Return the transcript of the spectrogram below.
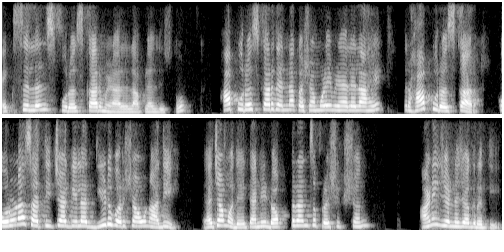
एक्सलन्स पुरस्कार मिळालेला आपल्याला दिसतो. हा पुरस्कार त्यांना कशामुळे मिळालेला आहे? तर हा पुरस्कार कोरोना साथीच्या गेल्या दीड वर्षाहून अधिक याच्यामध्ये त्यांनी डॉक्टरांचं प्रशिक्षण आणि जनजागृती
